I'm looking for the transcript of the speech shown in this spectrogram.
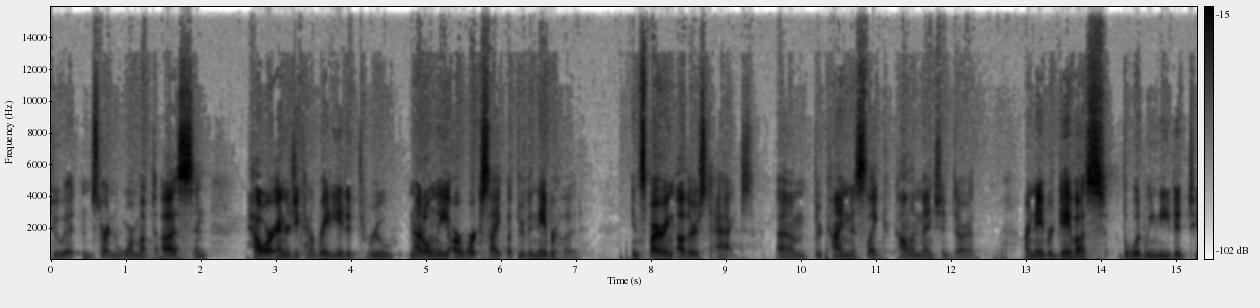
to it and starting to warm up to us and how our energy kind of radiated through not only our work site but through the neighborhood inspiring others to act um, through kindness like colin mentioned our, our neighbor gave us the wood we needed to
